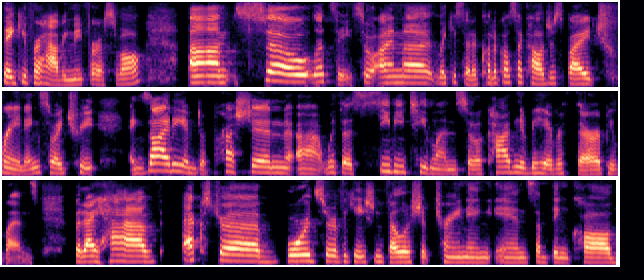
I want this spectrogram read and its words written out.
thank you for having me first of all. Um, so let's see. So i'm a, like you said a clinical psychologist by training. So i treat anxiety and depression uh, with a cbt lens so a cognitive behavior therapy lens. But i have extra board certification fellowship training in something called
